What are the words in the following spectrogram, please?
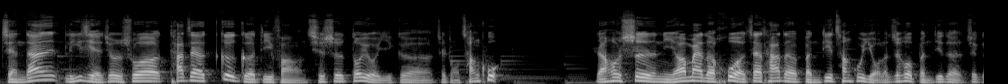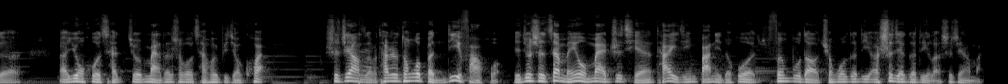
简单理解就是说，它在各个地方其实都有一个这种仓库，然后是你要卖的货，在它的本地仓库有了之后，本地的这个啊用户才就买的时候才会比较快，是这样子吧？它是通过本地发货，也就是在没有卖之前，它已经把你的货分布到全国各地啊，世界各地了，是这样吧？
